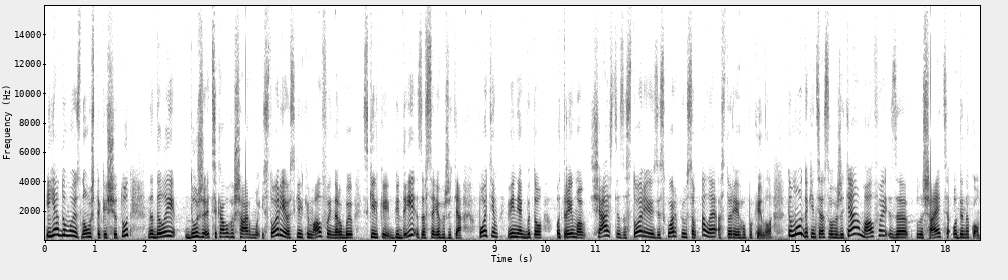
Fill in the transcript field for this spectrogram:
І я думаю, знову ж таки, що тут надали дуже цікавого шарму історії, оскільки Малфой наробив скільки біди за все його життя. Потім він якби то отримав щастя з Асторією, зі Скорпіусом, але Асторія його покинула. Тому до кінця свого життя Малфой залишається одинаком.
